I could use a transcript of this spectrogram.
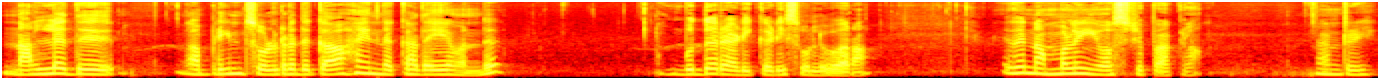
நல்லது. அப்படின்னு சொல்கிறதுக்காக இந்த கதையை வந்து புத்தர் அடிக்கடி சொல்லுவாராம். இது நம்மளும் யோசிச்சு பார்க்கலாம். நன்றி.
